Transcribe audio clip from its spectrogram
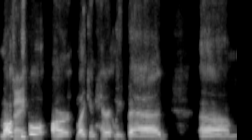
Most right. people aren't like inherently bad. Um,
